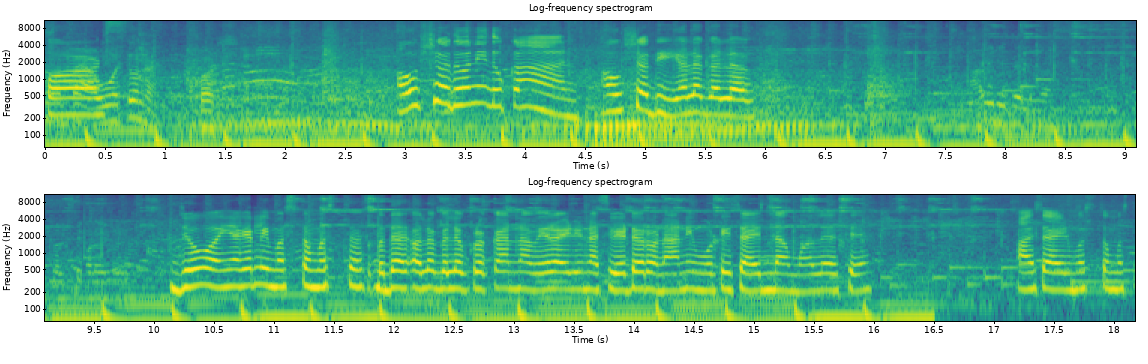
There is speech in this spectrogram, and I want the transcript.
પર્સ. પર્સ ઔષધોની દુકાન. ઔષધિ, અલગ અલગ. જો અહીંયા કેટલી મસ્ત મસ્ત, બધા અલગ અલગ પ્રકારના વેરાયટીના સ્વેટરો નાની, મોટી સાઈઝના મળે છે. આ સાઈડ મસ્ત મસ્ત,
